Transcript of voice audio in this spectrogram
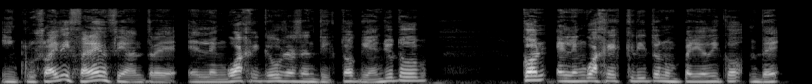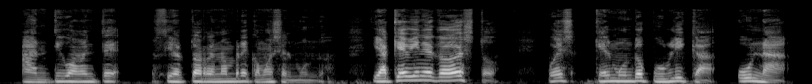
Incluso hay diferencia entre el lenguaje que usas en TikTok y en YouTube con el lenguaje escrito en un periódico de antiguamente cierto renombre como es el mundo. ¿Y a qué viene todo esto? Pues que el mundo publica una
